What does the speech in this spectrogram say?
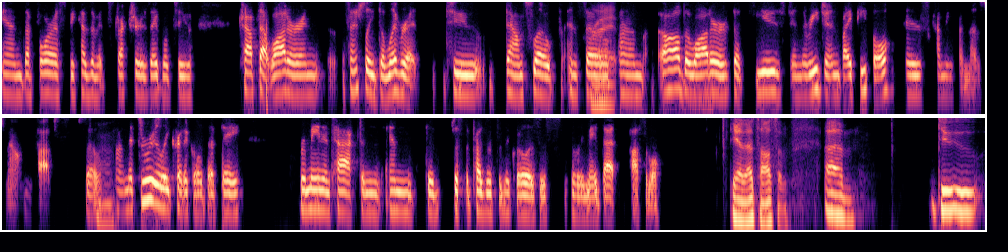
and the forest, because of its structure, is able to trap that water and essentially deliver it to downslope. And so right. um, all the water that's used in the region by people is coming from those mountain tops. So wow. um, it's really critical that they remain intact and and the, just the presence of the gorillas has really made that possible. Yeah, that's awesome. Um, do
